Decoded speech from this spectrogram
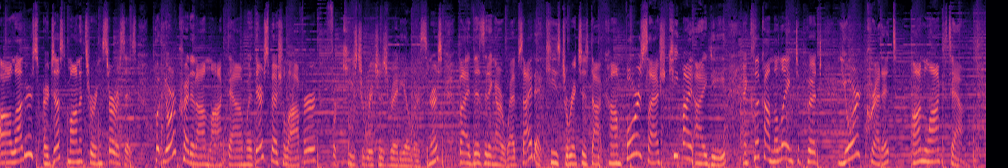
All others are just monitoring services. Put your credit on lockdown with their special offer for Keys to Riches radio listeners by visiting our website at keys-to-riches.com forward slash keep my ID and click on the link to put your credit on lockdown.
